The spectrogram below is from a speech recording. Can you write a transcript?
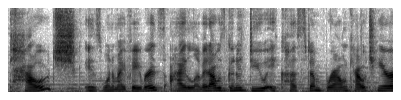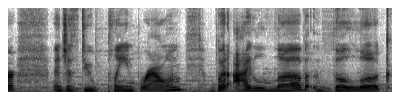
couch is one of my favorites. I love it. I was going to do a custom brown couch here and just do plain brown, but I love the look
